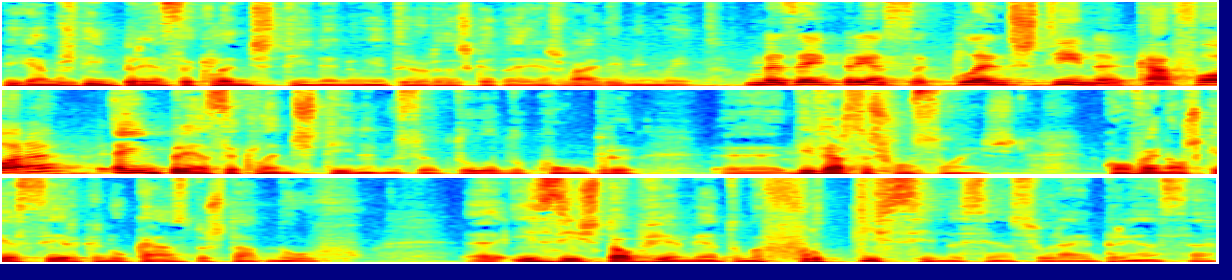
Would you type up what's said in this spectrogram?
digamos, de imprensa clandestina no interior das cadeias vai diminuindo. Mas a imprensa clandestina cá fora? A imprensa clandestina, no seu todo, cumpre eh, diversas funções. Convém não esquecer que, no caso do Estado Novo, uh, existe, obviamente, uma fortíssima censura à imprensa,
